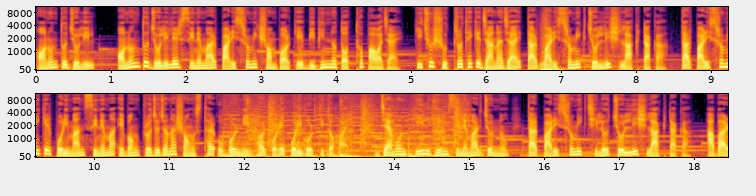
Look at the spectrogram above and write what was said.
অনন্ত জলিল অনন্ত জলিলের সিনেমার পারিশ্রমিক সম্পর্কে বিভিন্ন তথ্য পাওয়া যায়। কিছু সূত্র থেকে জানা যায়, তার পারিশ্রমিক চল্লিশ লাখ টাকা। তার পারিশ্রমিকের পরিমাণ সিনেমা এবং প্রযোজনা সংস্থার উপর নির্ভর করে পরিবর্তিত হয়। যেমন কিল হিম সিনেমার জন্য তার পারিশ্রমিক ছিল চল্লিশ লাখ টাকা। আবার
